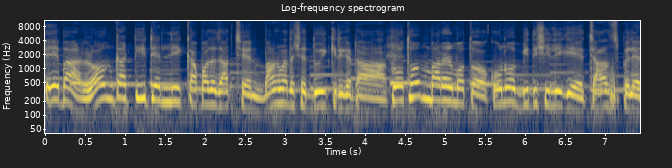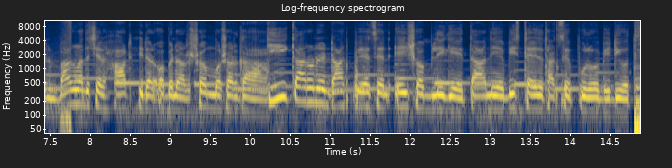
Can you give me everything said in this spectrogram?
এবার লঙ্কা T ten league কাপাতে যাচ্ছেন বাংলাদেশের দুই ক্রিকেটার। প্রথমবারের মতো কোন বিদেশি লিগে চান্স পেলেন বাংলাদেশের hard hitter opener Soumya Sarkar. কি কারণে ডাক পেয়েছেন এই সব লিগে তা নিয়ে বিস্তারিত থাকছে পুরো ভিডিওতে।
